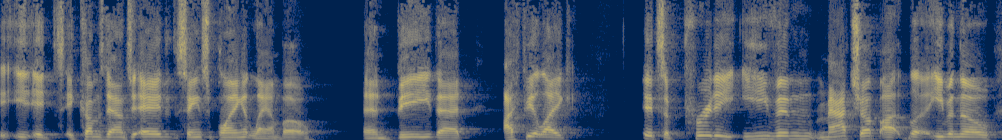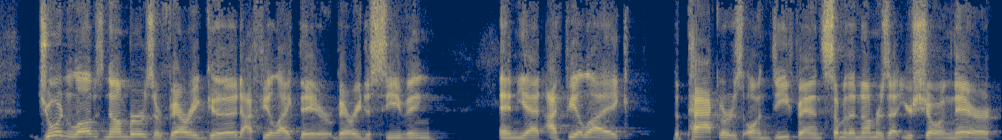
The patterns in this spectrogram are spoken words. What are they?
it, it, it comes down to A, the Saints are playing at Lambeau, and B, that I feel like it's a pretty even matchup. I, even though Jordan Love's numbers are very good, I feel like they're very deceiving. And yet, I feel like the Packers on defense, some of the numbers that you're showing there,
